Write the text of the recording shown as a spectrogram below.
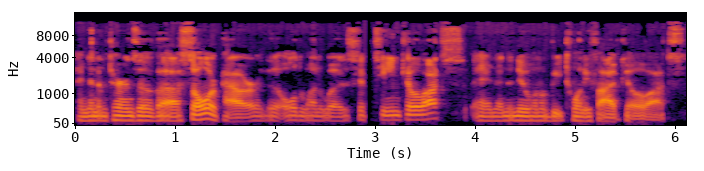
And then in terms of uh, solar power, the old one was 15 kilowatts, and then the new one will be 25 kilowatts.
